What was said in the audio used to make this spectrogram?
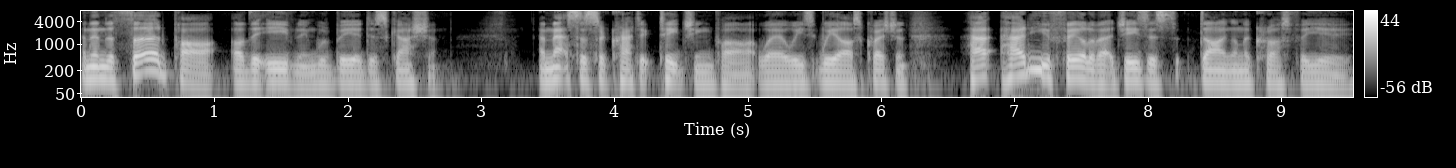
And then the third part of the evening would be a discussion. And that's the Socratic teaching part where we, we ask questions. How, how do you feel about Jesus dying on the cross for you?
